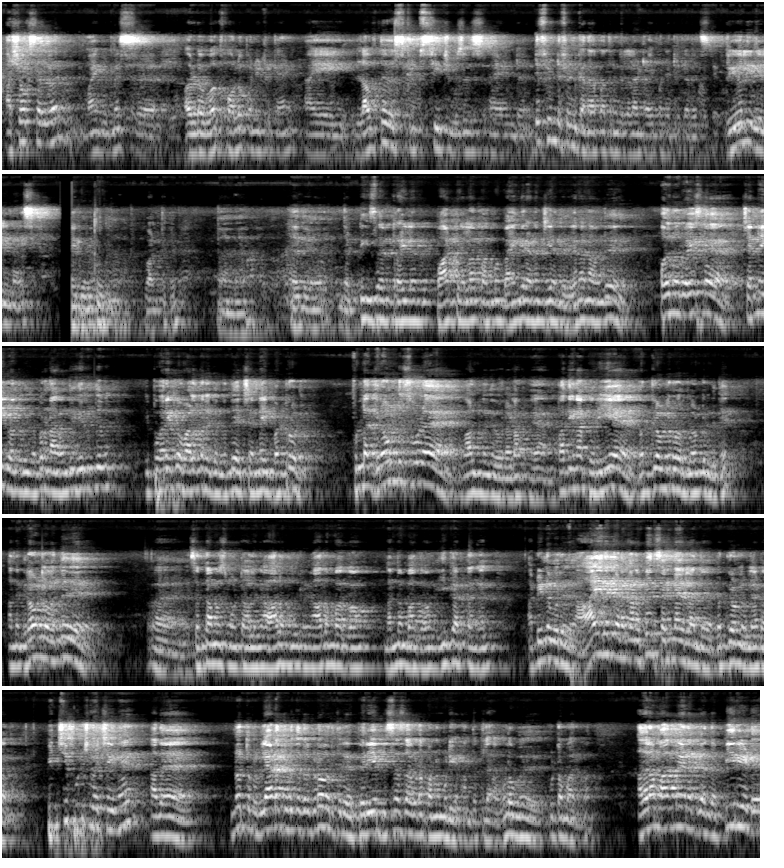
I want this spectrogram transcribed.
Ashok Selvan my goodness அவரோட ஒர்க் ஃபாலோ பண்ணிட்டு இருக்கேன் I love the scripts he chooses and different different கதாபாத்திரங்கள் எல்லாம் try பண்ணிட்டு இருக்காரு இட்ஸ் ரியலி ரியலி நைஸ் வாழ்த்துக்கள். அது இந்த டீசர் ட்ரைலர் பாட்டு எல்லாம் பார்க்கும்போது பயங்கர எனர்ஜியாக இருந்தது. ஏன்னா நான் வந்து பதினோரு வயசில் சென்னைக்கு வந்ததுக்கப்புறம் நான் வந்து இருந்து இப்போ வரைக்கும் வளர்ந்துருக்கிறது வந்து சென்னை பட் ரோடு ஃபுல்லாக கிரவுண்டு சூழ வாழ்ந்தது ஒரு இடம். பார்த்தீங்கன்னா பெரிய பட் கிரவுண்டுன்னு ஒரு கிரவுண்ட் இருக்குது. அந்த கிரவுண்டில் வந்து சென்ட் தாமஸ் மோட்டாலுங்க ஆலந்தூர் ஆதம்பாக்கம் நந்தம்பாக்கம் ஈக்காட்டங்கள் அப்படின்னு ஒரு ஆயிரக்கணக்கான பேர் சென்னையில் அந்த பட் விளையாடுவாங்க. பிச்சு பிடிச்சி வச்சுக்கின்னு அதை இன்னொருத்தர் விளையாட கொடுக்கறது கூட ஒருத்தர் பெரிய பிஸ்னஸாக கூட பண்ண முடியும். அந்த இடத்துல அவ்வளவு கூட்டமாக இருக்கும். அதெல்லாம் பார்க்கும்போது எனக்கு அந்த பீரியடு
